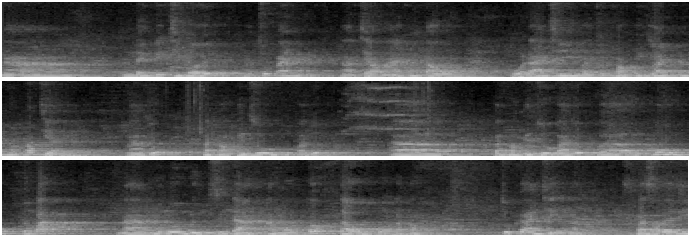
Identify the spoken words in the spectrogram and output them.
là lên vị trí mới. Và chúc anh là chèo lái con tàu của Đa Chi và chúc phòng kinh doanh luôn luôn phát triển và giúp văn phòng tiên du và giúp văn phòng tiên du và giúp ờ, khu Đông Bắc là luôn luôn đứng xứng đáng là một tốt đầu của văn phòng chúc các anh chị và sau đây thì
